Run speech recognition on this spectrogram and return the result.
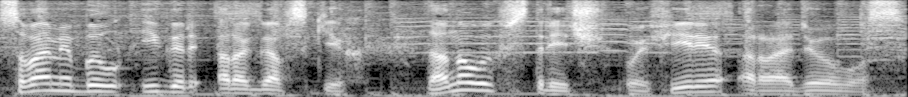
С вами был Игорь Роговских. До новых встреч в эфире «Радио ВОЗ».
